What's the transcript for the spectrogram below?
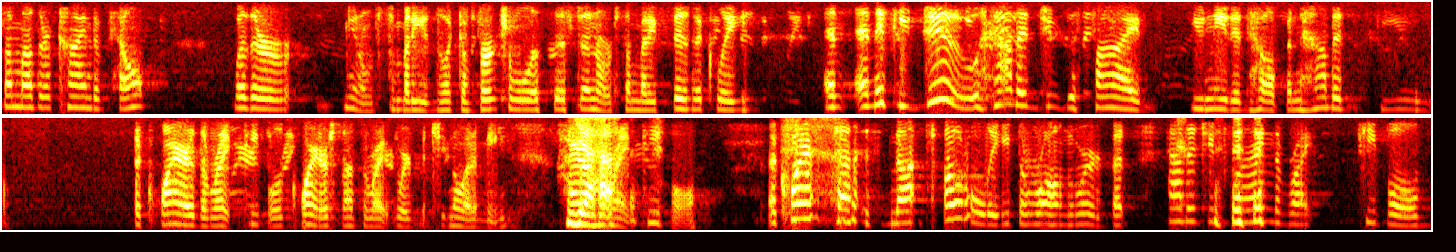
some other kind of help, whether, you know, somebody like a virtual assistant or somebody physically? And, and if you do, how did you decide you needed help and how did you acquire the right people? Acquire is not the right word, but you know what I mean. Hire yeah. the right people. Acquire is not totally the wrong word, but how did you find the right people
